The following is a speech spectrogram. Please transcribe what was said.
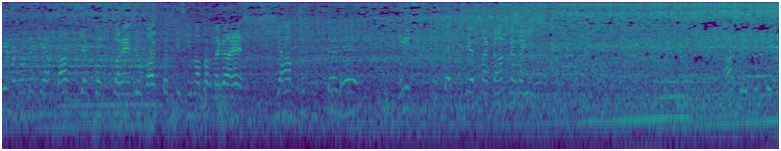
ये मनोरंजन के हम लास्ट चेक पोस्ट पर हैं, जो बागपत की सीमा पर लगा है। यहाँ पुलिस मुस्तैद है, पुलिस मुस्तैदी अपना काम कर रही है। आप देख सकते हैं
